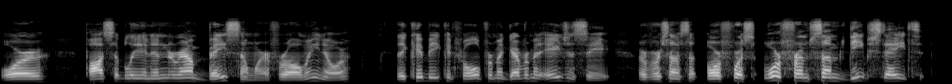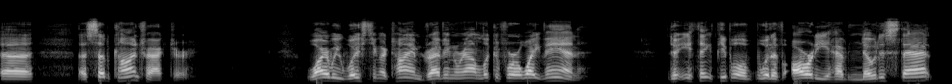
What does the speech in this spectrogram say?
or possibly an underground base somewhere for all we know. They could be controlled from a government agency or for some or for or from some deep state uh, subcontractor. Why are we wasting our time driving around looking for a white van? Don't you think people would have already have noticed that?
